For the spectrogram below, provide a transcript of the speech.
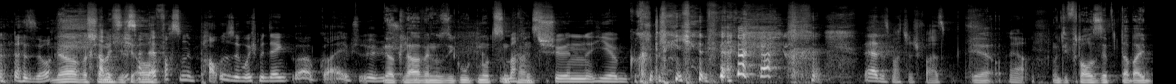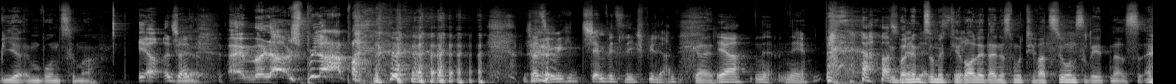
oder so. Ja, wahrscheinlich aber es ich ist halt auch. einfach so eine Pause, wo ich mir denke, ja geil, ich, Ja klar, wenn du sie gut nutzen mach jetzt kannst. schön hier gründlich. ja, das macht schon Spaß. Ja. Ja. Und die Frau sippt dabei Bier im Wohnzimmer. Ja, und schreit, ey Müller, spiel ab! und schaut sich irgendwelche Champions League-Spiele an. Geil. Ja, ne, nee. Übernimmt somit die. Rolle deines Motivationsredners.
